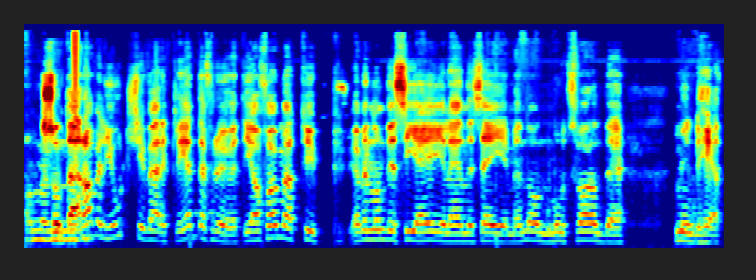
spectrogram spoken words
Ja, men- Sånt där har väl gjorts i verkligheten för övrigt. Jag har för mig att typ, jag vet inte om det är CIA eller NSA, men någon motsvarande myndighet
